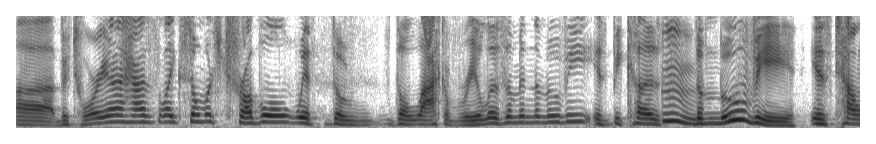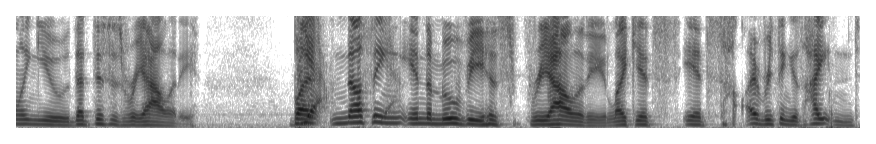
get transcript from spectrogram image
uh, Victoria has like so much trouble with the the lack of realism in the movie is because Mm. the movie is telling you that this is reality. But Yeah. nothing Yeah. in the movie is reality. Like it's it's everything is heightened,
